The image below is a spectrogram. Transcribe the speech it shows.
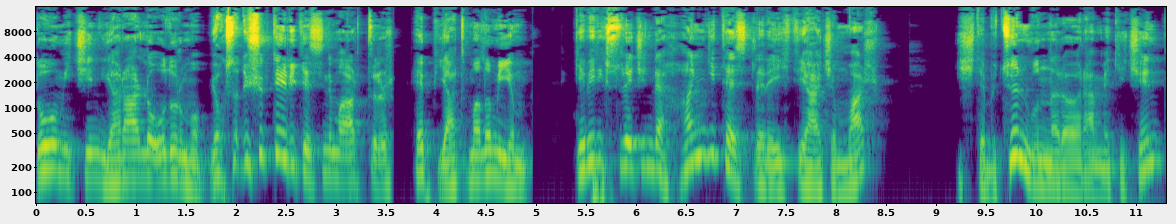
doğum için yararlı olur mu? Yoksa düşük tehlikesini mi arttırır? Hep yatmalı mıyım? Gebelik sürecinde hangi testlere ihtiyacım var? İşte bütün bunları öğrenmek için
